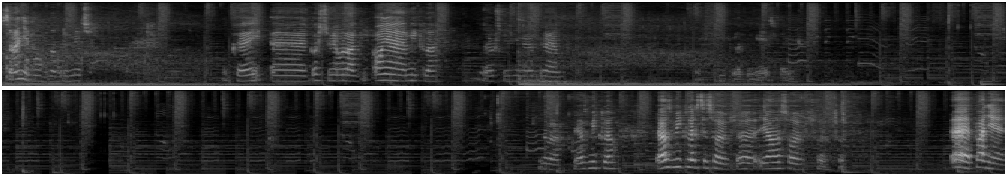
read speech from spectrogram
Wcale nie był dobry miecz. Okej, okay. gościu miał lagi. O nie, Mikle. Ja już nigdy nie rozgrałem. W ogóle to nie jest fajne. Dobra, ja z Mikle... Ja z Mikle chcę sojusz, e, ja sojusz, sojusz. E, panie!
